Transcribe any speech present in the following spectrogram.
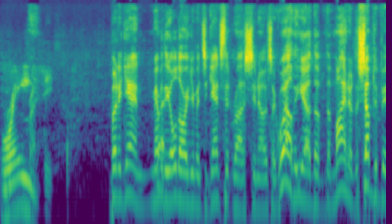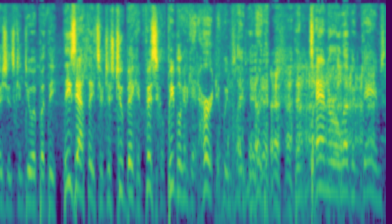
crazy. But again, remember the old arguments against it, Russ. You know, it's like, well, the uh, the, the minor, the subdivisions can do it, but the these athletes are just too big and physical. People are going to get hurt if we play more than, than ten or eleven games.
